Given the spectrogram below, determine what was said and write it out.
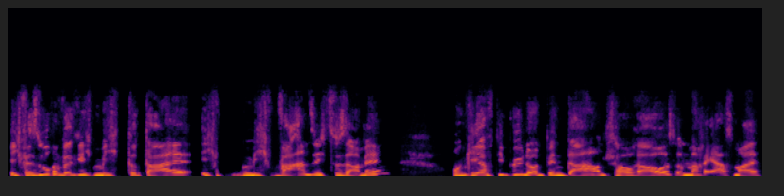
Ich versuche wirklich mich total, ich mich wahnsinnig zu sammeln und gehe auf die Bühne und bin da und schaue raus und mache erstmal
